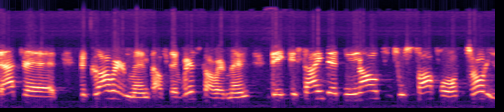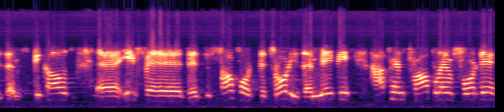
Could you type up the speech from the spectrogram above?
that uh, the government of the West government they decided not to support terrorism because uh, if uh, the, the support the terrorism maybe happen problem for the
